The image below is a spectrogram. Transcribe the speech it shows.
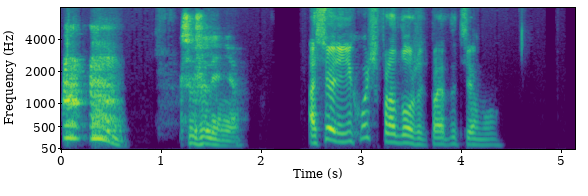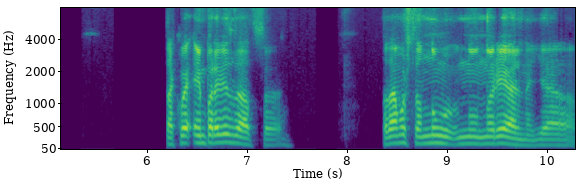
К сожалению. А сегодня не хочешь продолжить по эту тему? Такую импровизацию. Потому что, ну, ну, ну реально, я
